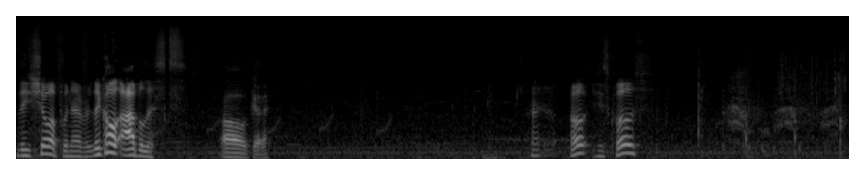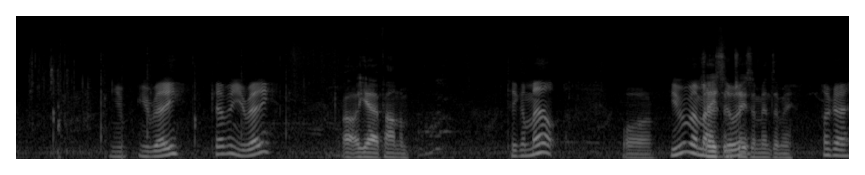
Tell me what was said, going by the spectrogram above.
they show up whenever. They're called obelisks. Oh, okay. Alright. Oh, he's close. You you ready, Kevin? You ready? Oh, yeah, I found him. Take him out. Well, You remember chase how to him, do chase it? him into me. Okay.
